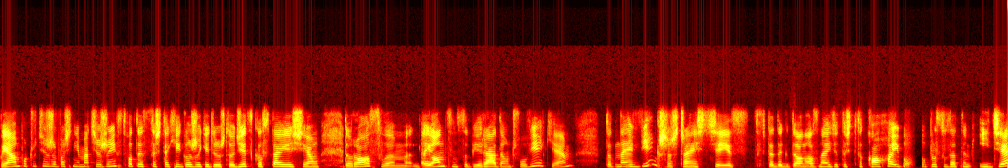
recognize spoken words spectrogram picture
bo ja mam poczucie, że właśnie macierzyństwo to jest coś takiego, że kiedy już to dziecko staje się dorosłym, dającym sobie radę człowiekiem, to największe szczęście jest wtedy, gdy ono znajdzie coś, co kocha i po, prostu za tym idzie,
